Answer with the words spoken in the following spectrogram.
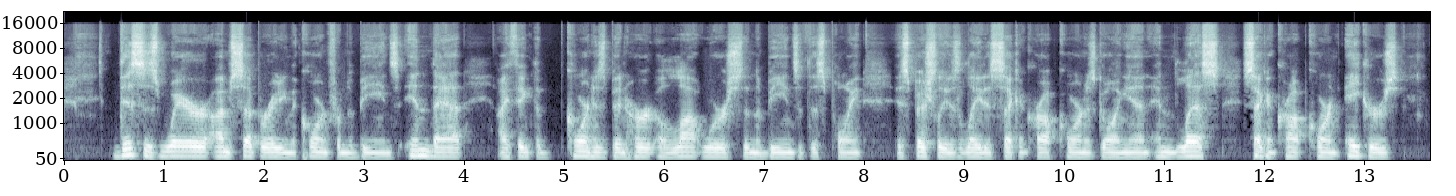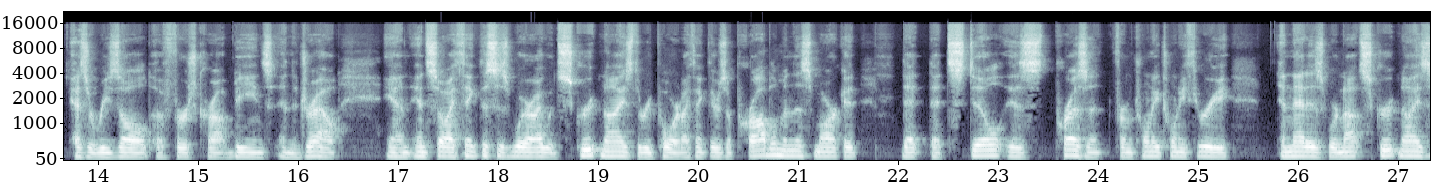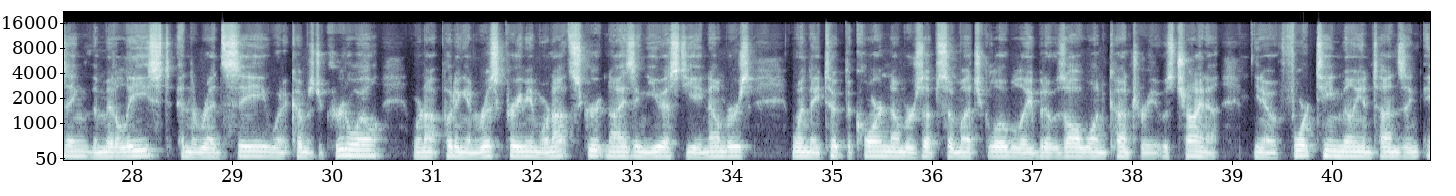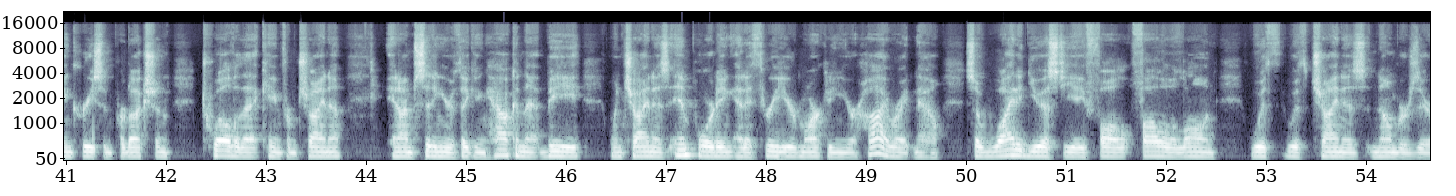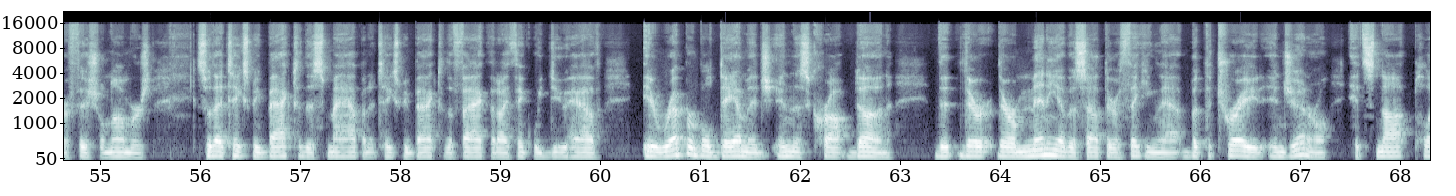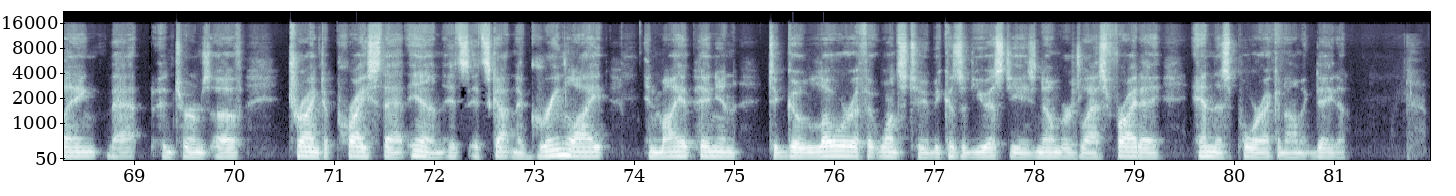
this is where I'm separating the corn from the beans. In that, I think the corn has been hurt a lot worse than the beans at this point, especially as late as second crop corn is going in, and less second crop corn acres as a result of first crop beans and the drought. And, and so I think this is where I would scrutinize the report. I think there's a problem in this market that, that still is present from 2023, and that is we're not scrutinizing the Middle East and the Red Sea when it comes to crude oil. We're not putting in risk premium. We're not scrutinizing USDA numbers when they took the corn numbers up so much globally, but it was all one country. It was China. You know, 14 million tons in increase in production. 12 of that came from China. And I'm sitting here thinking, how can that be when China is importing at a three-year marketing year high right now? So why did USDA fall, follow along with with China's numbers, their official numbers? So that takes me back to this map, and it takes me back to the fact that I think we do have irreparable damage in this crop done that there there are many of us out there thinking that, but the trade in general, it's not playing that in terms of trying to price that in. It's it's gotten a green light, in my opinion, to go lower if it wants to because of USDA's numbers last Friday and this poor economic data.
